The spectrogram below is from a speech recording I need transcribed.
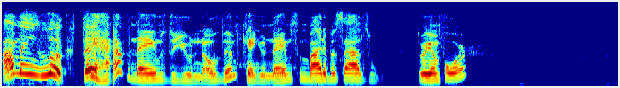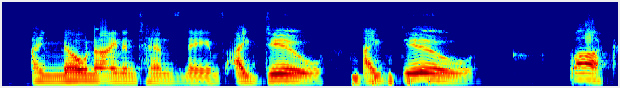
I mean, look, they have names. Do you know them? Can you name somebody besides three and four? I know nine and ten's names. I do. I do. Fuck.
